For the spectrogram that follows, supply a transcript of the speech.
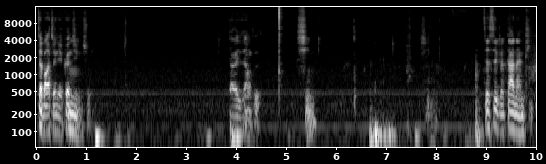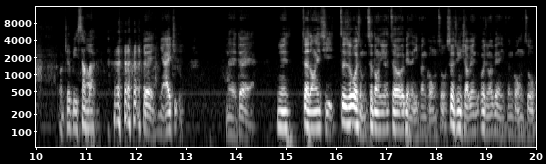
再把它整理更清楚。大概是这样子，行，行，这是个大难题，我觉得比上班，对你 IG，哎对，因为这东西其这是为什么这东西最后会变成一份工作？社群小编为什么会变成一份工作？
